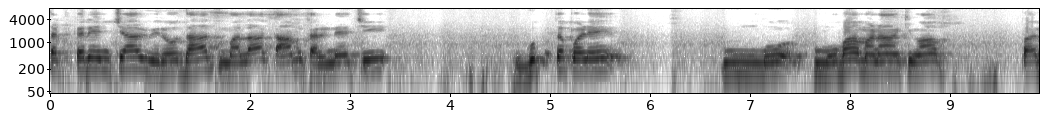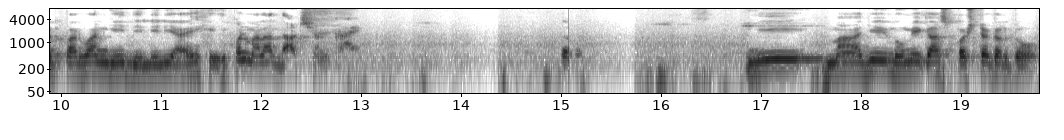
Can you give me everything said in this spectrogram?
तटकरेंच्या विरोधात मला काम करण्याची गुप्तपणे मो मुभा म्हणा किंवा पर परवानगी दिलेली आहे ही पण मला दाट शंका आहे. मी माझी भूमिका स्पष्ट करतो.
